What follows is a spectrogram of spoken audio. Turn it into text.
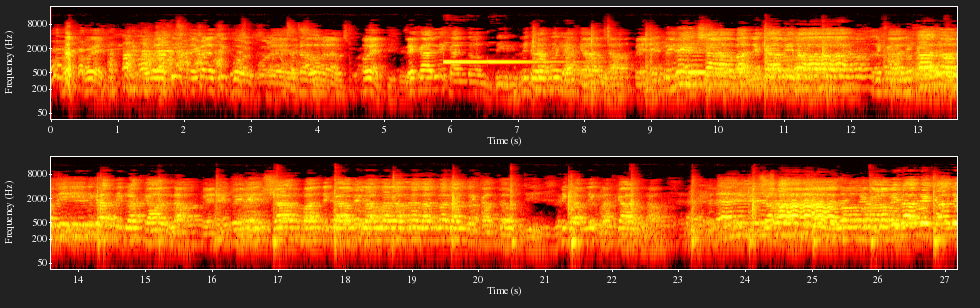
Okay. I'm I'm gonna think for, for uh, Okay. Cala, cala, la, la, la, la, la, la, cala,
